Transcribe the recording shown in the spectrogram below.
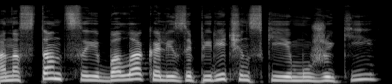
А на станции балакали запереченские мужики.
